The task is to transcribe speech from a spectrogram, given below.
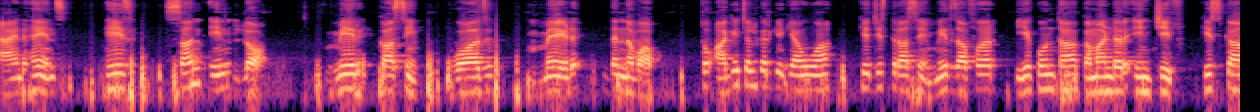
and hence his son-in-law Mir Qasim was made the Nawab. तो आगे चल करके क्या हुआ कि जिस तरह से मीर जाफ़र ये कौन था कमांडर इन चीफ किसका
